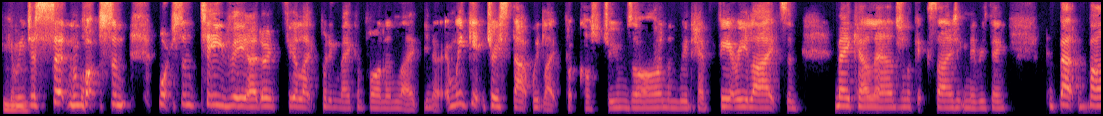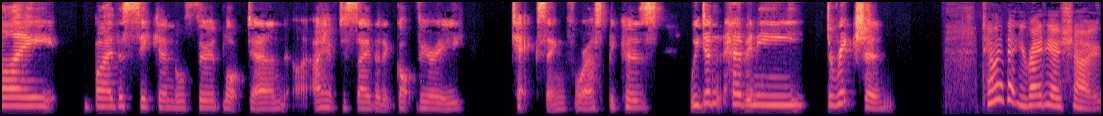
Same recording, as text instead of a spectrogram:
Can mm. we just sit and watch some watch some TV? I don't feel like putting makeup on and like you know, and we get dressed up. We'd like put costumes on and we'd have fairy lights and make our lounge look exciting and everything. But by by the second or third lockdown, I have to say that it got very taxing for us because we didn't have any direction Tell me about your radio show,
